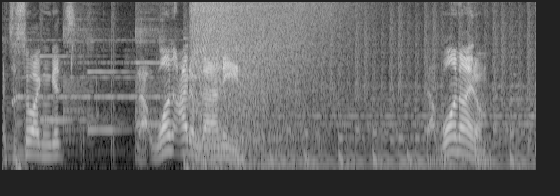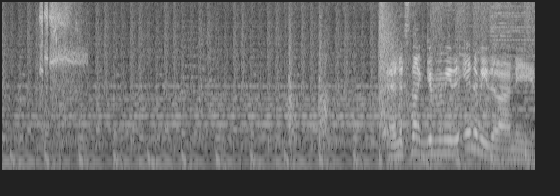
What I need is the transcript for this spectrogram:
It's just so I can get that one item that I need. That one item. And it's not giving me the enemy that I need.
